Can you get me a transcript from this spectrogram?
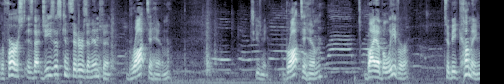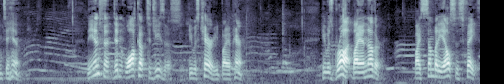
The first is that Jesus considers an infant brought to him, excuse me, brought to him by a believer to be coming to him. The infant didn't walk up to Jesus, he was carried by a parent. He was brought by another, by somebody else's faith.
